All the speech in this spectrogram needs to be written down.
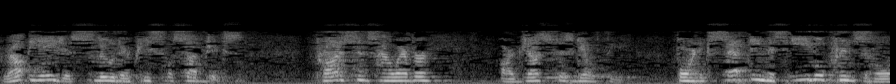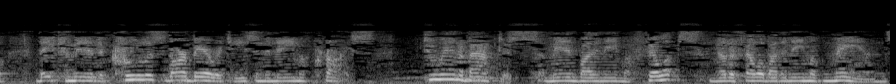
throughout the ages slew their peaceful subjects. Protestants, however, are just as guilty. For in accepting this evil principle, they committed the cruelest barbarities in the name of Christ. Two Anabaptists, a man by the name of Phillips, another fellow by the name of Manz,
